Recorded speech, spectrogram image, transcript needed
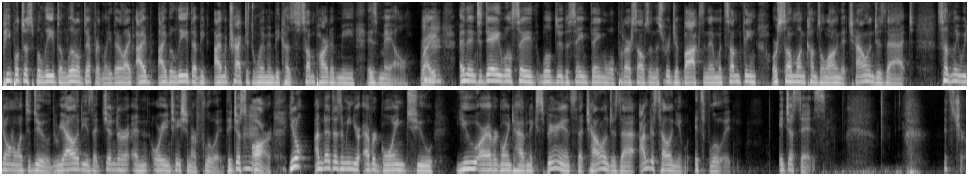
People just believed a little differently. They're like, I, I believe that be- I'm attracted to women because some part of me is male, mm-hmm. right? And then today we'll say we'll do the same thing. We'll put ourselves in this rigid box, and then when something or someone comes along that challenges that, suddenly we don't know what to do. The reality is that gender and orientation are fluid. They just mm-hmm. are. You don't. And that doesn't mean you're ever going to. You are ever going to have an experience that challenges that. I'm just telling you, it's fluid. It just is. It's true.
